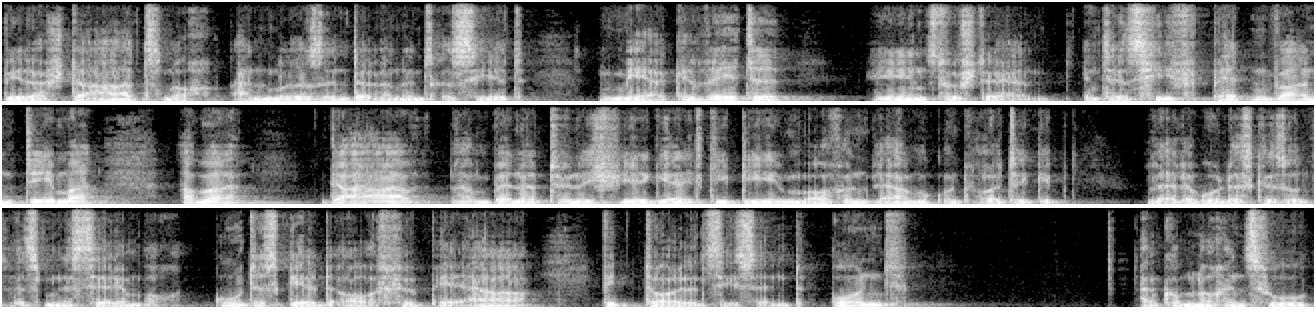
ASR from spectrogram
weder Staat noch andere sind daran interessiert, mehr Geräte hinzustellen. Intensivbetten war ein Thema, aber da haben wir natürlich viel Geld gegeben, auch in Werbung. Und heute gibt leider wohl das Gesundheitsministerium auch gutes Geld aus für PR, wie toll sie sind. Und dann kommt noch hinzu,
